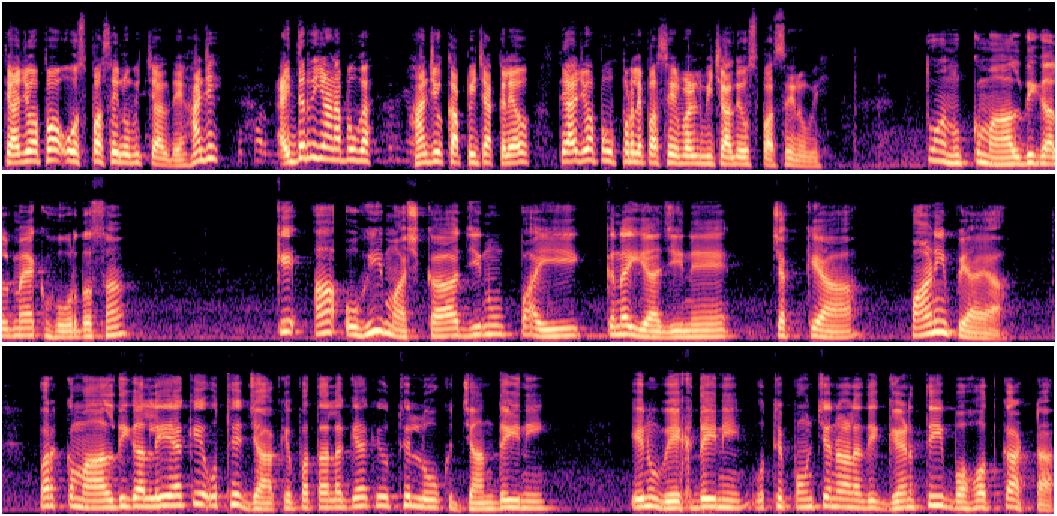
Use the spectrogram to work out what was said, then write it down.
ਤੇ ਆਜੋ ਆਪਾਂ ਉਸ ਪਾਸੇ ਨੂੰ ਵੀ ਚੱਲਦੇ ਹਾਂ। ਹਾਂਜੀ, ਇੱਧਰ ਦੀ ਜਾਣਾ ਪਊਗਾ। ਹਾਂਜੀ, ਉਹ ਕਾਪੀ ਚੱਕ ਲਿਓ ਤੇ ਆਜੋ ਆਪਾਂ ਉੱਪਰਲੇ ਪਾਸੇ ਵੱਲ ਵੀ ਚੱਲਦੇ ਉਸ ਪਾਸੇ ਨੂੰ ਵੀ। ਤੁਹਾਨੂੰ ਕਮਾਲ ਦੀ ਗੱਲ ਮੈਂ ਇੱਕ ਹੋਰ ਦੱਸਾਂ ਕਿ ਆ ਉਹੀ ਮਸ਼ਕਾ ਜਿਹਨੂੰ ਭਾਈ ਕਨਈਆ ਜੀ ਨੇ ਚੱਕਿਆ ਪਾਣੀ ਪਿਆਇਆ। ਪਰ ਕਮਾਲ ਦੀ ਗੱਲ ਇਹ ਹੈ ਕਿ ਉੱਥੇ ਜਾ ਕੇ ਪਤਾ ਲੱਗਿਆ ਕਿ ਉੱਥੇ ਲੋਕ ਜਾਂਦੇ ਹੀ ਨਹੀਂ। ਇਹਨੂੰ ਵੇਖਦੇ ਹੀ ਨਹੀਂ। ਉੱਥੇ ਪਹੁੰਚਣ ਵਾਲਿਆਂ ਦੀ ਗਿਣਤੀ ਬਹੁਤ ਘੱਟ ਆ।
